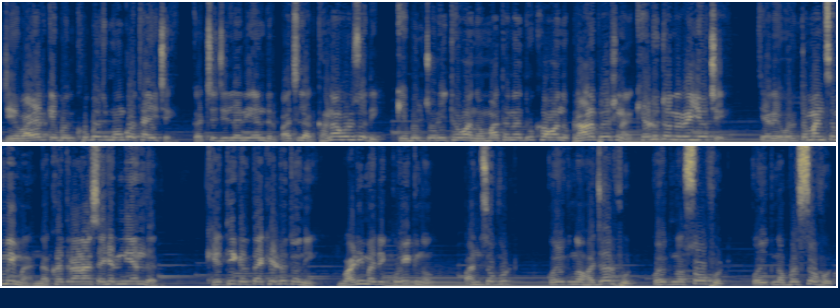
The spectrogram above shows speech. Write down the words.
જે વાયર કેબલ ખૂબ જ મોંઘો થાય છે. કચ્છ જિલ્લાની અંદર પાછલા ઘણા વર્ષોથી કેબલ ચોરી થવાનો, માથાના દુખાવાનો પ્રાણ પ્રશ્ન ખેડૂતોને રહ્યો છે. ત્યારે વર્તમાન સમયમાં નખત્રાણા શહેરની અંદર ખેતી કરતા ખેડૂતોની વાડીમાંથી કોઈકનો પાંચસો ફૂટ, કોઈકનો હજાર ફૂટ, કોઈકનો સો ફૂટ, કોઈકનો બસો ફૂટ,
